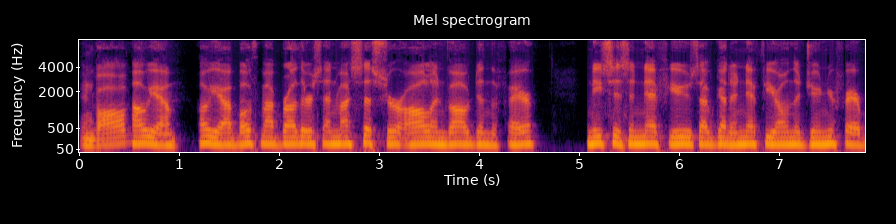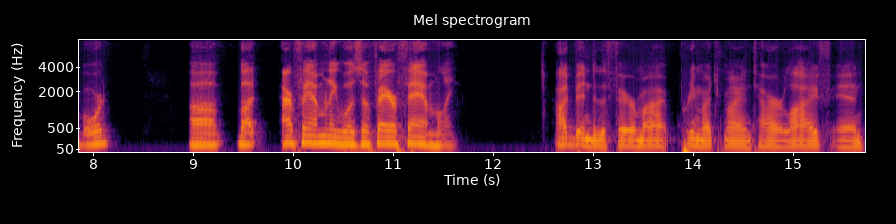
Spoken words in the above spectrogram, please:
involved? Oh yeah, oh yeah. Both my brothers and my sister are all involved in the fair. Nieces and nephews. I've got a nephew on the junior fair board. Uh, but our family was a fair family. I've been to the fair my pretty much my entire life, and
